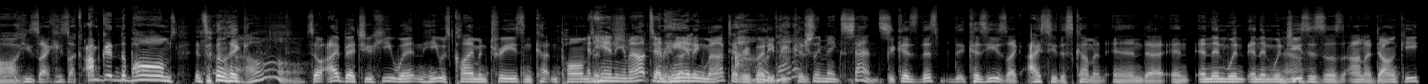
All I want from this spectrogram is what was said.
oh, he's like he's like I'm getting the palms, and so like. Oh. So I bet you he went and he was climbing trees and cutting palms And handing 'em out to and everybody. handing them out to everybody oh, that because actually makes sense. because this because he's like I see this coming and uh, and and then when and then when Jesus is on a donkey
